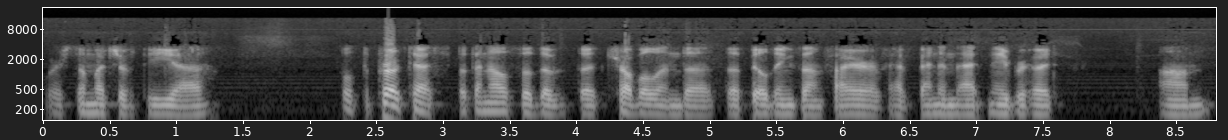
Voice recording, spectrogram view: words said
where so much of the uh, both the protests, but then also the the trouble and the the buildings on fire have, have been in that neighborhood. Um,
